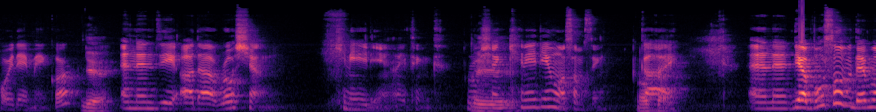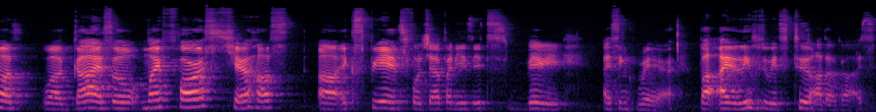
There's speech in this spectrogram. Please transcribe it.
holiday maker, Yeah. and then the other Russian Canadian, I think, Yeah, Russian yeah, yeah. Canadian or something Okay. guy. And then yeah, both of them was were guys. So my first share house uh, experience for Japanese, it's very I think rare. But I lived with two other guys,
